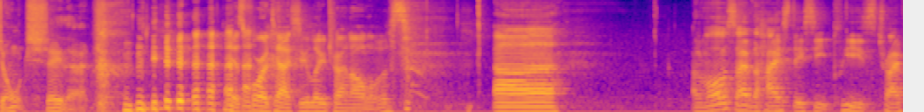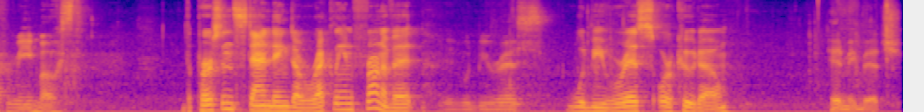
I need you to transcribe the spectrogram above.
Don't say that. He has four attacks. You're like trying all of us. uh, Out of all of us, I have the highest AC. Please try for me most. the person standing directly in front of it It would be Riss. would be Riss or Kudo. Hit me, bitch.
